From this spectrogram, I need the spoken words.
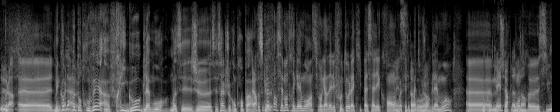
Voilà, euh, Mais comment voilà. peut-on trouver un frigo glamour? Moi, c'est je- c'est ça que je comprends pas. Alors parce c'est que pas forcément très glamour. hein. Si vous regardez les photos là qui passent à l'écran, on voit que c'est pas pas, beau, toujours hein. glamour. Euh, mais par contre, euh, si vous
